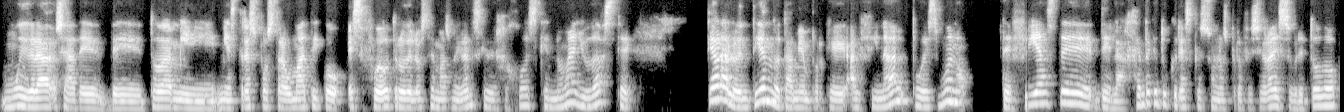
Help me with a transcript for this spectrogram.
muy graves, o sea, de, de todo mi, mi, estrés postraumático, ese fue otro de los temas muy grandes que dije, jo, es que no me ayudaste. Que ahora lo entiendo también, porque al final, pues bueno, te fías de, la gente que tú crees que son los profesionales, sobre todo,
